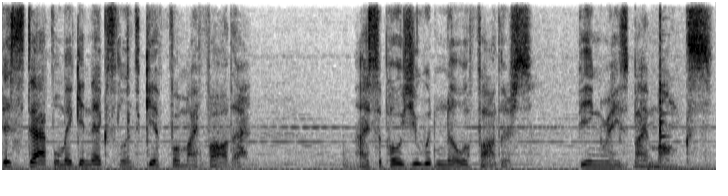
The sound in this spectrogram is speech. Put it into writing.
This staff will make an excellent gift for my father. I suppose you wouldn't know of fathers, being raised by monks.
